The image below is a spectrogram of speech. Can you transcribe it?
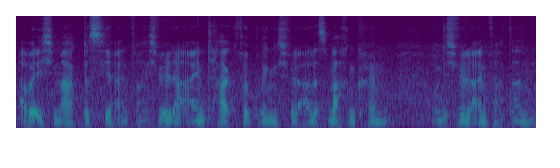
Aber ich mag das hier einfach. Ich will da einen Tag verbringen, ich will alles machen können. Und ich will einfach dann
